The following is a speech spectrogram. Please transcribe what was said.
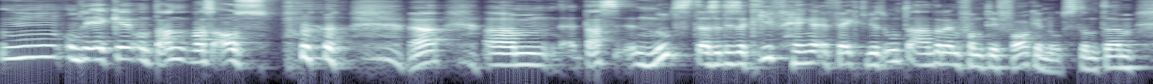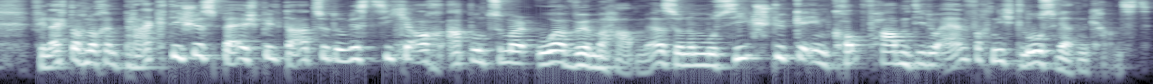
um die Ecke und dann was aus. ja, ähm, das nutzt, also dieser Cliffhanger-Effekt wird unter anderem vom TV genutzt. Und ähm, vielleicht auch noch ein praktisches Beispiel dazu, du wirst sicher auch ab und zu mal Ohrwürmer haben, ja, so eine Musikstücke im Kopf haben, die du einfach nicht loswerden kannst.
